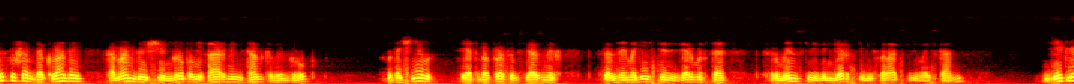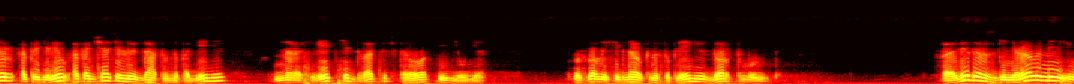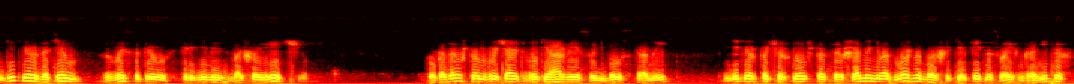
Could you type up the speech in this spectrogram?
Выслушав доклады командующих группами армий и танковых групп, уточнил ряд вопросов, связанных со взаимодействием вермахта с румынскими, венгерскими и словацкими войсками, Гитлер определил окончательную дату нападения на рассвете 22 июня. Условный сигнал к наступлению Дортмунд. Пообедав с генералами, Гитлер затем выступил перед ними с большой речью. Указав, что он вручает в руки армии судьбу страны, Гитлер подчеркнул, что совершенно невозможно больше терпеть на своих границах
